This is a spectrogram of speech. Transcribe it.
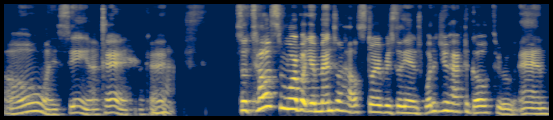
oh i see okay okay yeah. So tell us more about your mental health story of resilience what did you have to go through and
